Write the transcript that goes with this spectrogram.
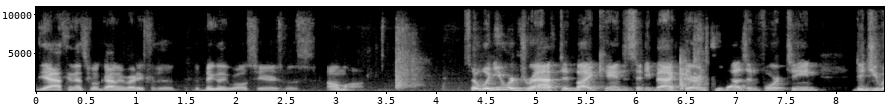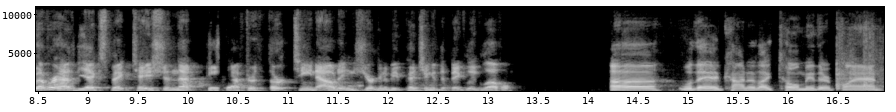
yeah, I think that's what got me ready for the the big league World Series was Omaha. So when you were drafted by Kansas City back there in 2014 did you ever have the expectation that just after 13 outings you're going to be pitching at the big league level? Uh, well, they had kind of like told me their plan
